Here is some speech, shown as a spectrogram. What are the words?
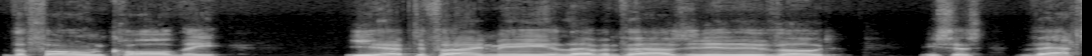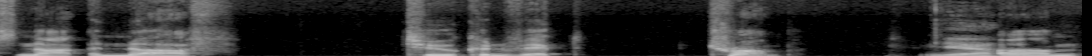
the phone call, the you have to find me 11,000 to vote. He says that's not enough to convict Trump. Yeah. Um,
